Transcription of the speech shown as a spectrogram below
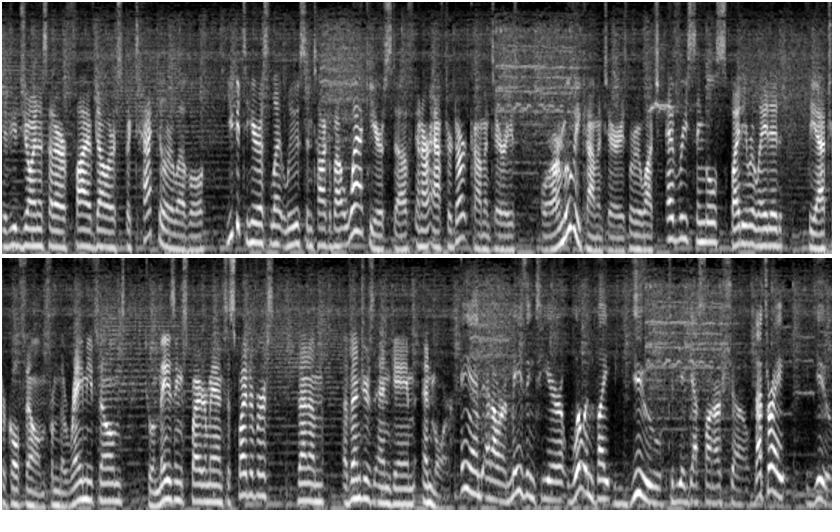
If you join us at our $5 spectacular level, you get to hear us let loose and talk about wackier stuff in our After Dark commentaries or our movie commentaries, where we watch every single Spidey related theatrical film, from the Raimi films to Amazing Spider Man to Spider Verse, Venom, Avengers Endgame, and more. And at our amazing tier, we'll invite you to be a guest on our show. That's right, you.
